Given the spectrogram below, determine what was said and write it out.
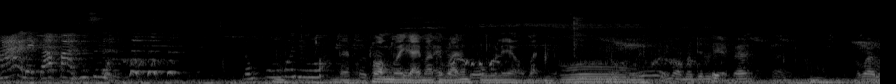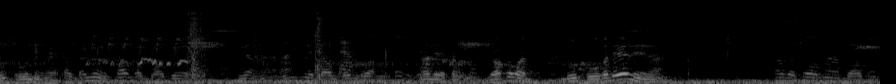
มาเลยกลับบ้านซื่อๆหลวงปู่ก็อยู่แต่ผมท่องมาใหญ่มาถวายหลวงปู่แล้วบัดนี้โอ้ยผมบอกมันจะเละนะเพราะว่าลูกตูนเนี่ยเขาก็ นี่เขาก็บอกเรื่องเรื่องอาหารไม่ต้องเป็นห่วงเราเดี๋ยวต้องเดี๋ยวเขาว่าดูถูกกันเด้อนี่นะเขาก็โทรมาบอกเหมือน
